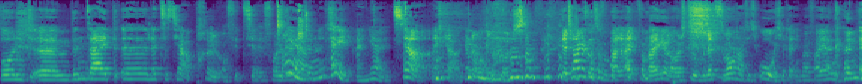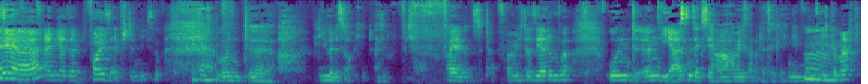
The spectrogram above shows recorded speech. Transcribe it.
und ähm, bin seit äh, letztes Jahr April offiziell voll ah, selbstständig. Ja. Hey, ein Jahr jetzt. Ja, ein Jahr, genau. der Tag ist auch so vorbei, vorbeigerauscht. So, letzte Woche dachte ich, oh, ich hätte eigentlich mal feiern können. So, ja. Ein Jahr voll selbstständig so. Ja. Und äh, oh, liebe das auch. Also ich feiere das total, freue mich da sehr drüber. Und ähm, die ersten sechs Jahre habe ich es aber tatsächlich nebenberuflich mhm. gemacht.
